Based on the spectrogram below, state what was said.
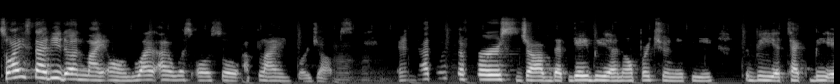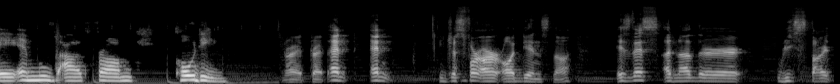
So I studied on my own while I was also applying for jobs. mm, mm, mm. And that was the first job that gave me an opportunity to be a tech BA and move out from coding. Right, right. And and just for our audience, no, is this another restart?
